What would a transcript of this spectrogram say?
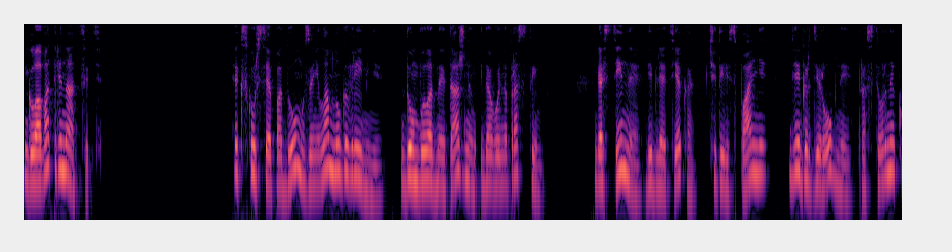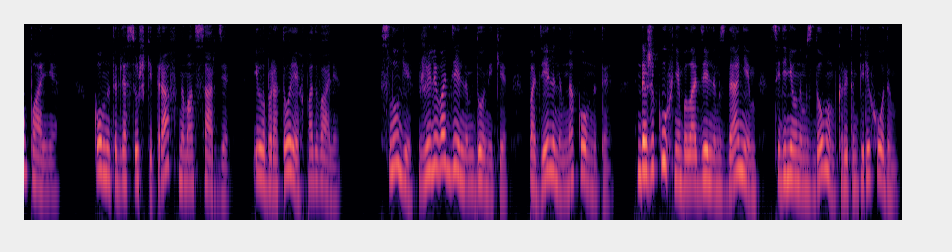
Глава 13 Экскурсия по дому заняла много времени. Дом был одноэтажным и довольно простым. Гостиная, библиотека, четыре спальни, две гардеробные, просторная купальня, комната для сушки трав на мансарде и лаборатория в подвале. Слуги жили в отдельном домике, поделенном на комнаты. Даже кухня была отдельным зданием, соединенным с домом крытым переходом.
